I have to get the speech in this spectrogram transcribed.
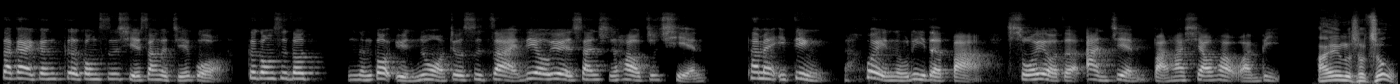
大概跟各公司协商的结果，各公司都。能够允诺，就是在六月三十号之前，他们一定会努力的把所有的案件把它消化完毕。哎，用说做，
